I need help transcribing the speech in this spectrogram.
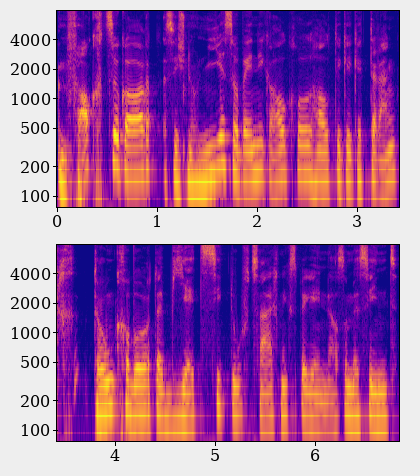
ein Fakt sogar, es ist noch nie so wenig alkoholhaltige Getränke getrunken worden wie jetzt seit Aufzeichnungsbeginn. Also wir sind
